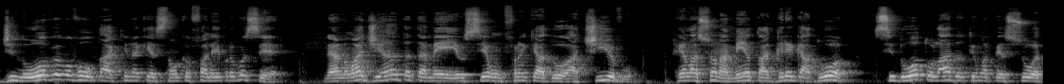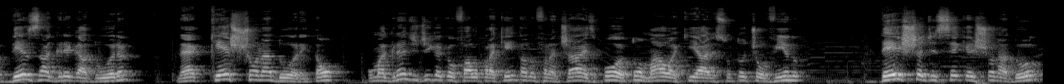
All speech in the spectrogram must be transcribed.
De novo, eu vou voltar aqui na questão que eu falei para você. né? Não adianta também eu ser um franqueador ativo, relacionamento, agregador, se do outro lado eu tenho uma pessoa desagregadora, né, questionadora. Então, uma grande dica que eu falo para quem está no franchise, pô, eu tô mal aqui, Alisson, tô te ouvindo, deixa de ser questionador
